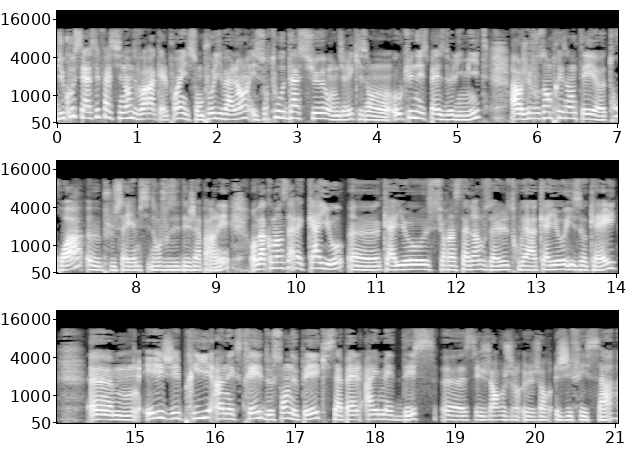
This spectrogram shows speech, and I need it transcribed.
Du coup, c'est assez fascinant de voir à quel point ils sont polyvalents et surtout audacieux. On dirait qu'ils ont aucune espèce de limite. Alors, je vais vous en présenter euh, trois, euh, plus IMC dont je vous ai déjà parlé. On va commencer avec Kayo. Euh, Kayo sur Instagram, vous allez le trouver à Kayo is okay. Euh, et j'ai pris un extrait de son EP qui s'appelle I Made This. Euh, c'est genre, genre, j'ai fait ça,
